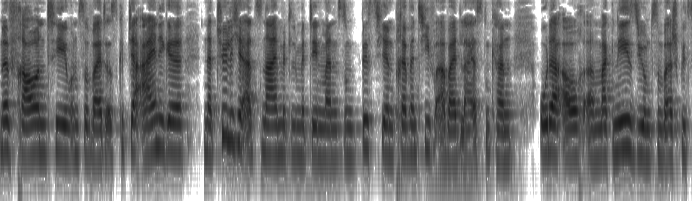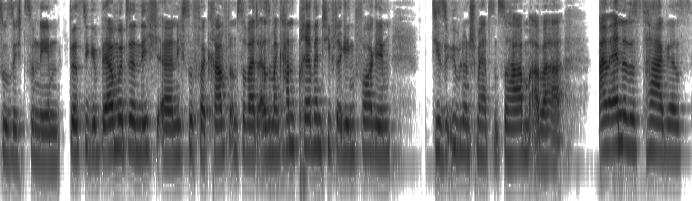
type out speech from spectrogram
ne Frauentee und so weiter. Es gibt ja einige natürliche Arzneimittel, mit denen man so ein bisschen Präventivarbeit leisten kann oder auch äh, Magnesium zum Beispiel zu sich zu nehmen, dass die Gebärmutter nicht äh, nicht so verkrampft und so weiter. Also man kann präventiv dagegen vorgehen, diese üblen Schmerzen zu haben, aber am Ende des Tages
